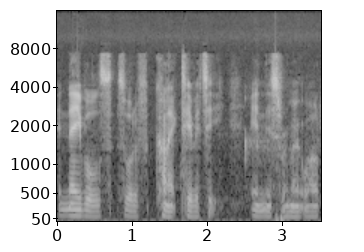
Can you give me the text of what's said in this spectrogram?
enables sort of connectivity in this remote world.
